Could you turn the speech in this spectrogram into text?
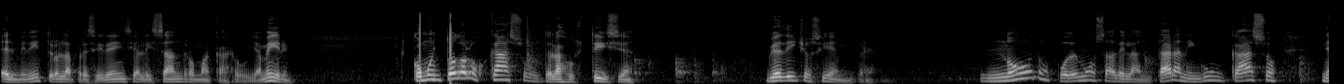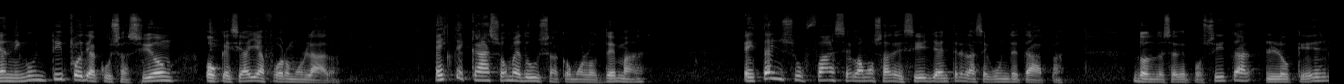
el ministro de la Presidencia, Lisandro Macarrulla. Miren, como en todos los casos de la justicia, yo he dicho siempre, no nos podemos adelantar a ningún caso ni a ningún tipo de acusación o que se haya formulado. Este caso Medusa, como los demás, está en su fase, vamos a decir, ya entre la segunda etapa, donde se deposita lo que es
